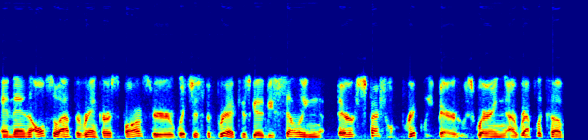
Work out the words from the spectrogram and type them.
and then also at the rink, our sponsor, which is the Brick, is going to be selling their special Brickley Bear, who's wearing a replica of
